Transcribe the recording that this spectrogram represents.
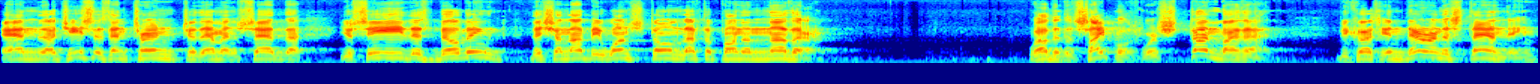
And uh, Jesus then turned to them and said, uh, You see this building? There shall not be one stone left upon another. Well, the disciples were stunned by that because, in their understanding,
